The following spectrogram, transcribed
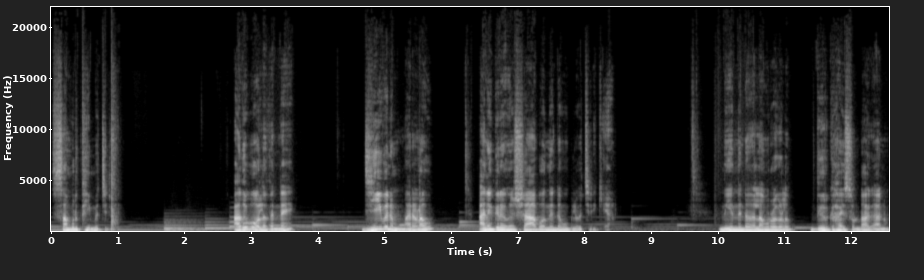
സമൃദ്ധിയും വെച്ചിരിക്കും അതുപോലെ തന്നെ ജീവനും മരണവും അനുഗ്രഹവും ശാപവും നിന്റെ മുമ്പിൽ വെച്ചിരിക്കുകയാണ്. നീ നിന്റെ തലമുറകളും ദീർഘായുസുണ്ടാകാനും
